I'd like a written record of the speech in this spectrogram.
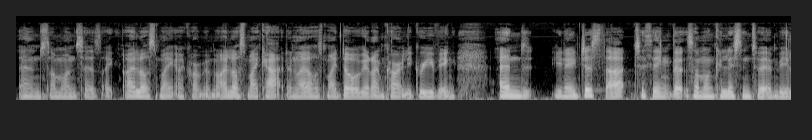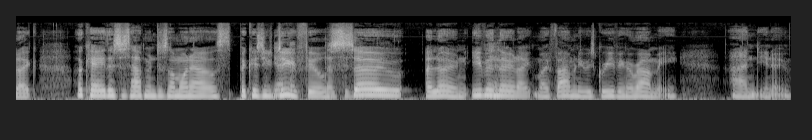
and someone says like, I lost my, I can't remember, I lost my cat and I lost my dog and I'm currently grieving, and you know, just that to think that someone can listen to it and be like, okay, this has happened to someone else because you Yeah, do that- feel so alone, even Yeah. though like my family was grieving around me and you know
